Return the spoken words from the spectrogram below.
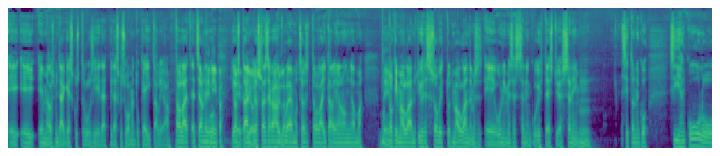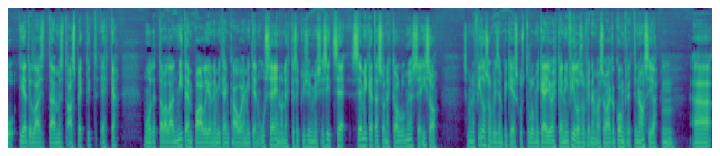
ei, ei, ei meillä olisi mitään keskustelua siitä, että pitäisikö Suomen tukea Italiaa. Tavallaan, että, että se on niin kuin, jostain, ei, jostain se raha Kyllä. tulee, mutta se on sitten tavallaan Italian ongelma. Mutta niin. toki me ollaan nyt yhdessä sovittu, että me ollaan tämmöisessä EU-nimisessä niin kuin yhteistyössä, niin mm. sitten on niin kuin, siihen kuuluu tietynlaiset tämmöiset aspektit ehkä – mutta tavallaan miten paljon ja miten kauan ja miten usein on ehkä se kysymys. Ja sitten se, se, mikä tässä on ehkä ollut myös se iso semmoinen filosofisempi keskustelu, mikä ei ole ehkä niin filosofinen, vaan se on aika konkreettinen asia, mm. ää,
